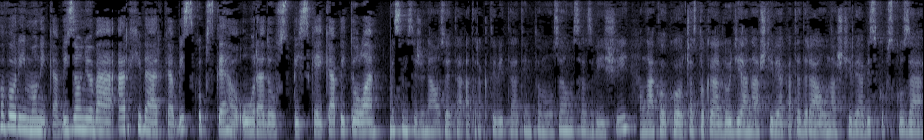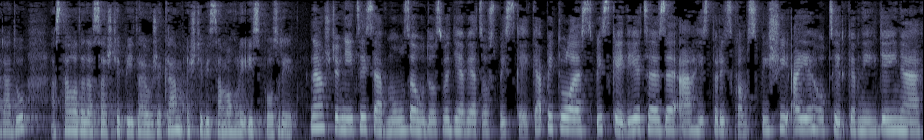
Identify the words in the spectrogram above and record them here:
hovorí Monika Bizoňová, archivárka Biskupského úradu v Spiskej kapitule. Myslím si, že naozaj tá atraktivita týmto múzeum sa zvýši, nakoľko častokrát ľudia navštívia katedrálu, navštívia Biskupskú záhradu a stále teda sa ešte pýtajú, že kam ešte by sa mohli ísť pozrieť. Návštevníci sa v múzeu dozvedia viac o spiskej kapitule, spiskej diecéze a historickom spiši a jeho cirkevných dejinách.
